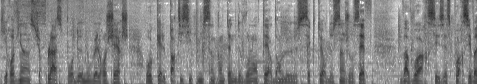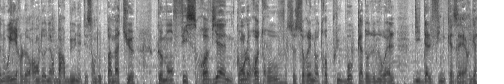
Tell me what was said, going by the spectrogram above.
qui revient sur place pour de nouvelles recherches, auxquelles participent une cinquantaine de volontaires dans le secteur de Saint-Joseph, va voir ses espoirs s'évanouir. Le randonneur barbu n'était sans doute pas Mathieu. Que mon fils revienne, qu'on le retrouve, ce serait notre plus beau cadeau de Noël, dit Delphine Casergue.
